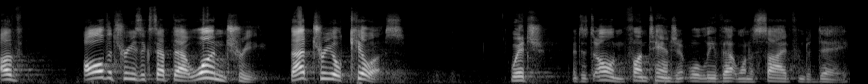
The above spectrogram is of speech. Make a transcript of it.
of all the trees except that one tree. That tree will kill us, which it's its own fun tangent. We'll leave that one aside from today,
